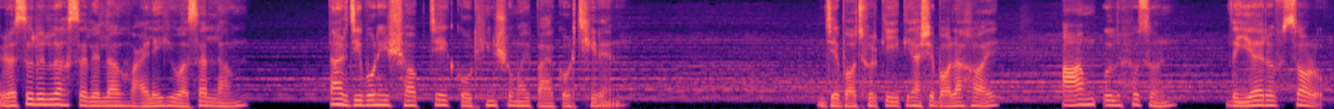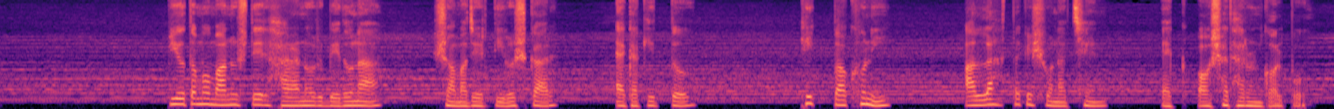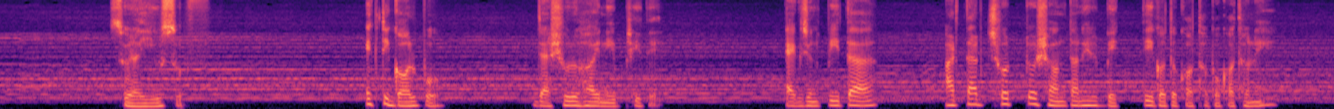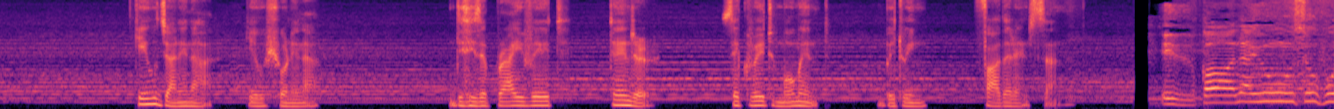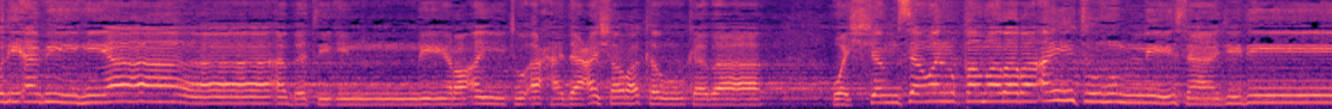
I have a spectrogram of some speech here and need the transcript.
রসুল্লাহ সাল্লাহ আলহি ওয়াসাল্লাম তার জীবনের সবচেয়ে কঠিন সময় পার করছিলেন। যে বছরকে ইতিহাসে বলা হয় আম উল Hossain, the year of sorrow. প্রিয়তম মানুষদের হারানোর বেদনা, সমাজের তিরস্কার, একাকিত্ব, ঠিক তখনই আল্লাহ তাকে শোনাচ্ছেন এক অসাধারণ গল্প। সুরা ইউসুফ। একটি গল্প যা শুরু হয় নিভৃতে একজন পিতা আর তার ছোট্ট সন্তানের ব্যক্তিগত কথোপকথনে কেউ জানে না কেউ শোনে না this is a private tender secret moment between father and son إذ قال يوسف لأبيه يا أبت إني رأيت أحد عشر كوكبا والشمس والقمر رأيتهم لي ساجدين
